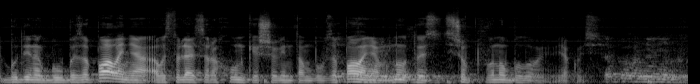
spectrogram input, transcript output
будинок був без опалення, а виставляються рахунки, що він там був з опаленням, ну тобто, щоб воно було якось. Такого не може бути.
